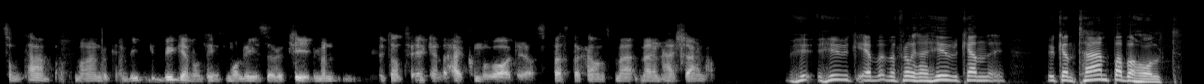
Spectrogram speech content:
som Tampa att man ändå kan by- bygga någonting som håller i sig över tid. Men utan tvekan, det här kommer vara deras bästa chans med, med den här kärnan. Hur, hur, jag frågar här, hur kan, hur kan Tampa behållit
